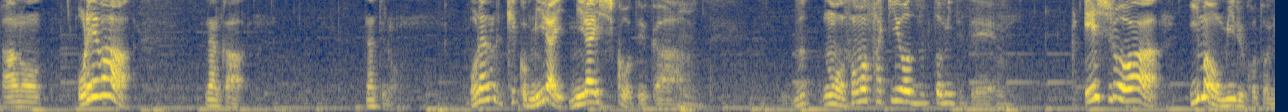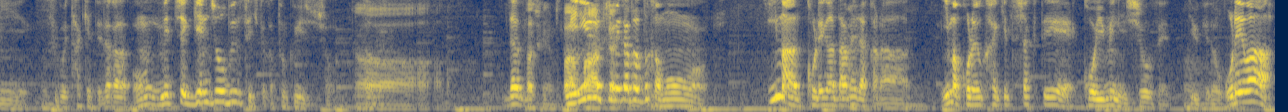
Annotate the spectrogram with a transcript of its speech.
あの俺はなんかなんていうの？俺はなんか結構未来未来志向というか、ずもうその先をずっと見てて栄四郎は今を見ることにすごい長けてだからめっちゃ現状分析とか得意でしょ多分。あだメニューの決め方とかも今これがダメだから今これを解決したくてこういうメニューしようぜって言うけど、俺は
